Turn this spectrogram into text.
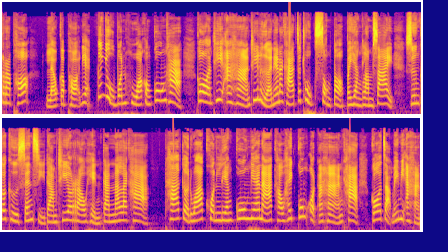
กระเพาะ แล้วกระเพาะเนี่ยก็อยู่บนหัวของกุ้งค่ะ ก่อนที่อาหารที่เหลือเนี่ยนะคะ จะถูกส่งต่อไปยังลำไส้ ซึ่งก็คือเส้นสีดำที่เราเห็นกันนั่นแหละค่ะถ้าเกิดว่าคนเลี้ยงกุ้งเนี่ยนะ เขาให้กุ้งอดอาหารค่ะ ก็จะไม่มีอาหาร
